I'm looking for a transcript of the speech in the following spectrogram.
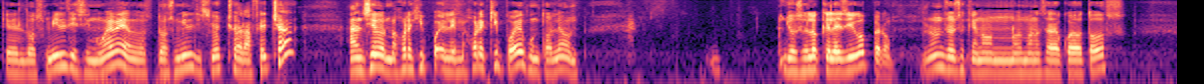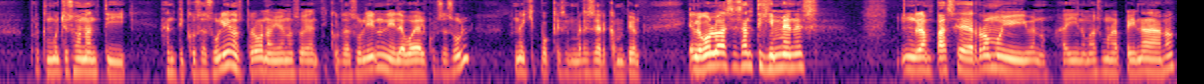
que el 2019 o 2018 a la fecha han sido el mejor equipo, el mejor equipo, eh, junto a León. Yo sé lo que les digo, pero yo sé que no nos van a estar de acuerdo todos, porque muchos son anti anti Cruz Azulinos, pero bueno, yo no soy anti Cruz Azulino ni le voy al Cruz Azul, es un equipo que se merece ser campeón. El gol lo hace Santi Jiménez, un gran pase de Romo y bueno, ahí nomás una peinada, ¿no?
